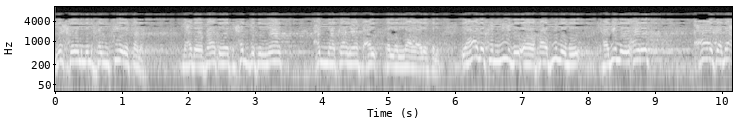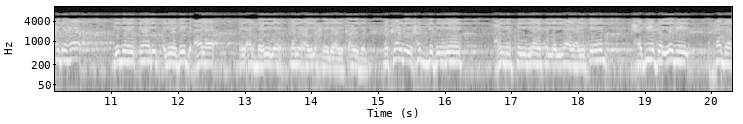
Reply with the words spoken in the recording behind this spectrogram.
نحو من خمسين سنة. بعد وفاته وتحدث الناس عما كان يفعل صلى الله عليه وسلم. وهذا تلميذ آه، خادمه خادمه أنس عاش بعدها بما يقارب أن يزيد على الأربعين سنة أو نحو ذلك أيضا. فكان يحدث الناس عن رسول الله صلى الله عليه وسلم حديث الذي خبر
